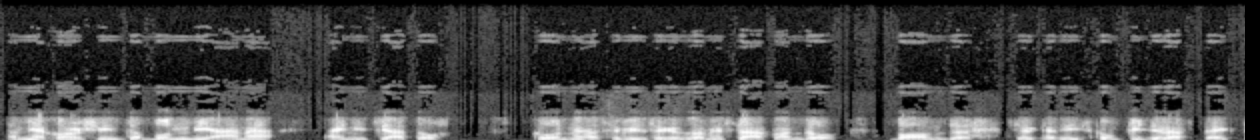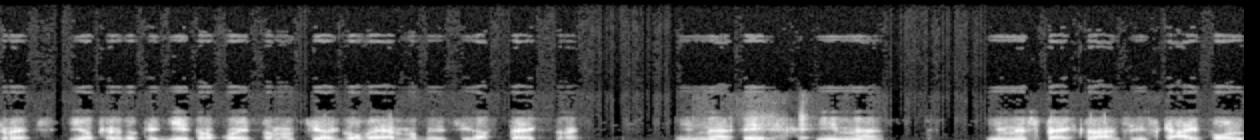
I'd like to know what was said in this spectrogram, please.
la mia conoscenza bondiana, ha iniziato con a servizio segreto della maestà quando Bond cerca di sconfiggere la Spectre, io credo che dietro questo non sia il governo, bensì la Spectre. In, e in, in Spectre, anzi di Skyfall,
